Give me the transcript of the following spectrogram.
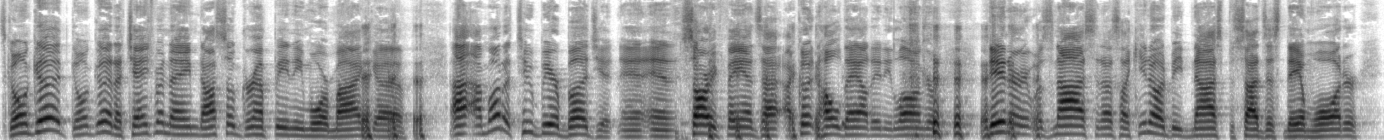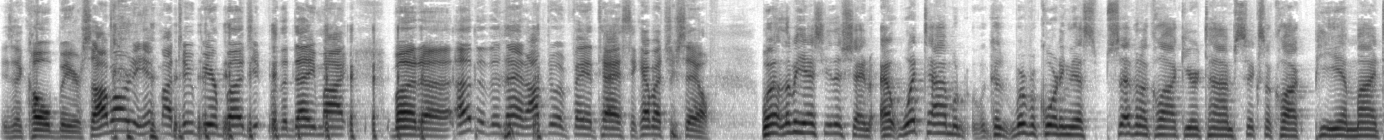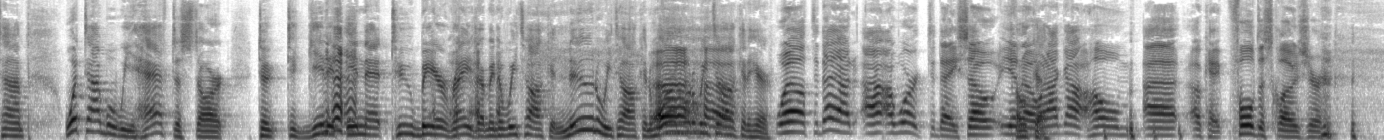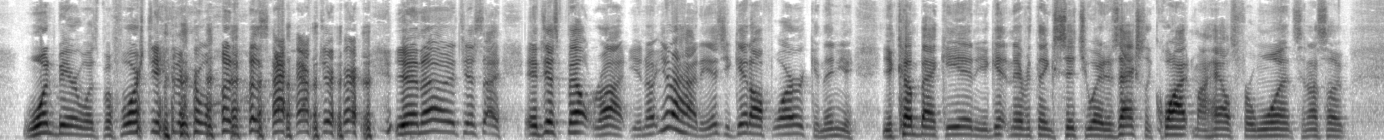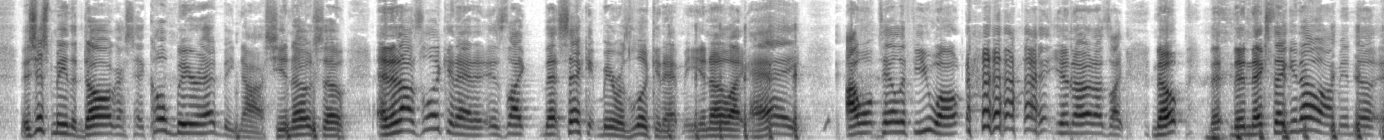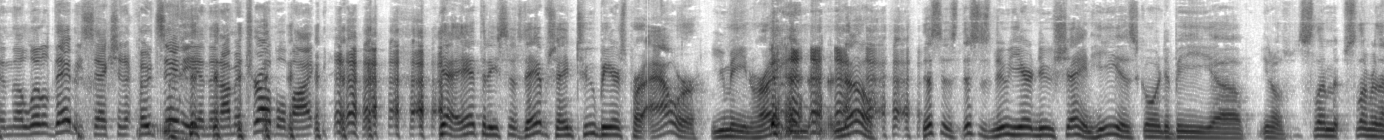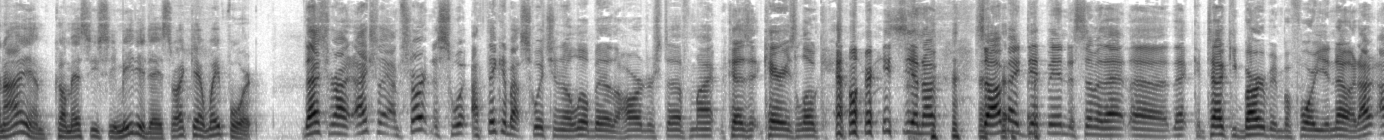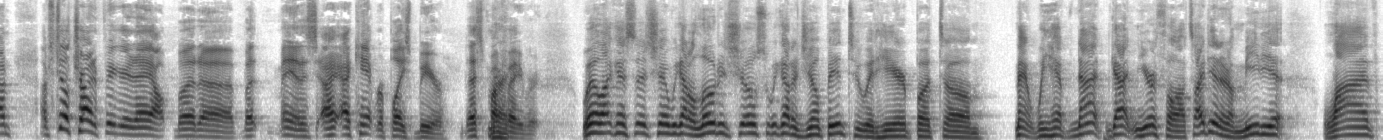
It's going good, going good. I changed my name, not so grumpy anymore, Mike. Uh, I, I'm on a two beer budget, and, and sorry, fans, I, I couldn't hold out any longer. Dinner, it was nice, and I was like, you know, it'd be nice besides this damn water is a cold beer. So I'm already hit my two beer budget for the day, Mike. But uh, other than that, I'm doing fantastic. How about yourself? Well, let me ask you this, Shane. At what time would, because we're recording this seven o'clock your time, six o'clock PM my time. What time will we have to start to, to get it in that two beer range? I mean, are we talking noon? Are we talking one? what are we talking here? Well, today I, I, I worked today, so you know Okay. when I got home. Uh, okay, full disclosure. One beer was before dinner, one was after. You know, it just uh, it just felt right. You know, you know how it is. You get off work and then you you come back in and you're getting everything situated. It was actually quiet in my house for once, and I was like, it's just me and the dog. I said, cold beer, that'd be nice, you know. So, and then I was looking at it. It's like that second beer was looking at me, you know, like, hey, I won't tell if you won't, you know. And I was like, nope. The, the next thing you know, I'm in the in the little Debbie section at Food City, and then I'm in trouble, Mike. Yeah, Anthony says, "Damn, Shane, two beers per hour. You mean right? And no, this is this is New Year, new Shane. He is going to be, uh, you know, slim slimmer than I am come SEC Media Day. So I can't wait for it. That's right. Actually, I'm starting to switch. I'm thinking about switching a little bit of the harder stuff, Mike, because it carries low calories. You know, so I may dip into some of that uh, that Kentucky bourbon before you know it. I, I'm I'm still trying to figure it out, but uh, but man, it's, I, I can't replace beer. That's my Right. favorite. Well, like I said, Shane, we got a loaded show, so we got to jump into it here. But um, man, we have not gotten your thoughts. I did an immediate live.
